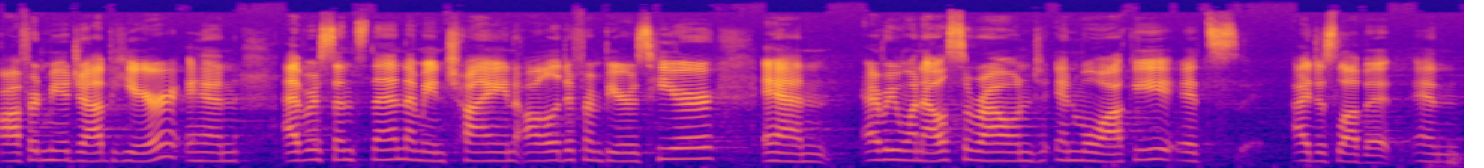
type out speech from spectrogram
offered me a job here. And ever since then, I mean, trying all the different beers here and everyone else around in Milwaukee, it's I just love it. And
